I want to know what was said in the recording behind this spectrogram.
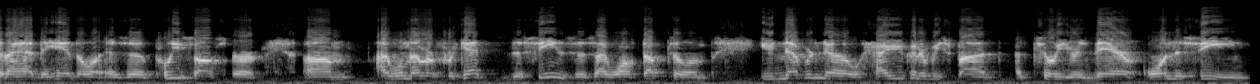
that I had to handle as a police officer. Um, I will never forget the scenes as I walked up to them. You never know how you're going to respond until you're there on the scene,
